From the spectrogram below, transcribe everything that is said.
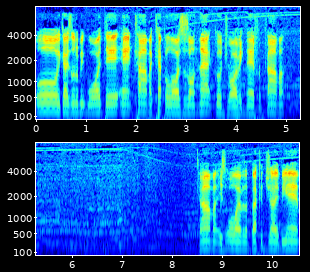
Oh, he goes a little bit wide there, and Karma capitalises on that. Good driving there from Karma. Karma is all over the back of JBM.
